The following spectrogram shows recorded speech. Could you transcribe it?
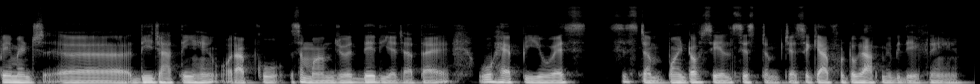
पेमेंट्स दी जाती हैं और आपको सामान जो है दे दिया जाता है, वो है POS system point of sale system जैसे कि आप फोटोग्राफ में भी देख रहे हैं।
